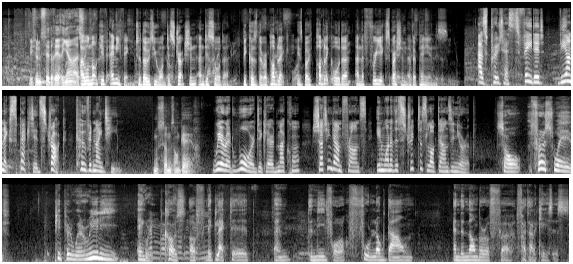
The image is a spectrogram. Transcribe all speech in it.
I will not give anything to those who want destruction and disorder, because the Republic is both public order and the free expression of opinions. As protests faded, the unexpected struck COVID 19. We're at war, declared Macron, shutting down France in one of the strictest lockdowns in Europe. So, first wave, people were really angry because of neglected and the need for full lockdown and the number of uh, fatal cases.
